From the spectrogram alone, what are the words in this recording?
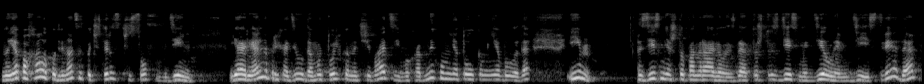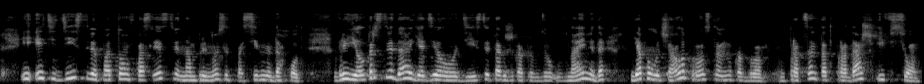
Но я пахала по 12, по 14 часов в день. Я реально приходила домой только ночевать, и выходных у меня толком не было, да, и Здесь мне что понравилось, да, то, что здесь мы делаем действия, да, и эти действия потом впоследствии нам приносят пассивный доход. В риэлторстве, да, я делала действия, так же, как и в, в найме, да, я получала просто, ну, как бы, процент от продаж и все.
